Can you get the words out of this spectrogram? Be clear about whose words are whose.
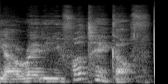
Speaker 1: We are ready for takeoff.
